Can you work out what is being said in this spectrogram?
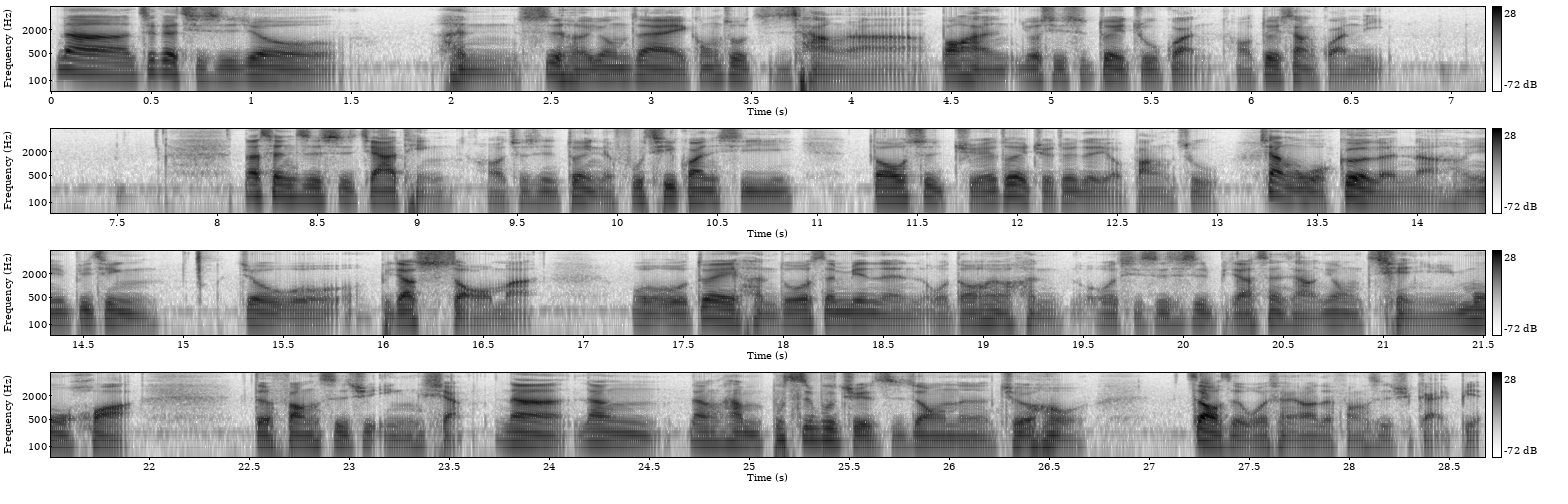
那这个其实就很适合用在工作职场啊，包含尤其是对主管哦，对上管理。那甚至是家庭哦，就是对你的夫妻关系都是绝对绝对的有帮助。像我个人呐，因为毕竟就我比较熟嘛，我我对很多身边的人我都会有很，我其实是比较擅长用潜移默化的方式去影响，那让让他们不知不觉之中呢，就 照着我想要的方式去改变。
